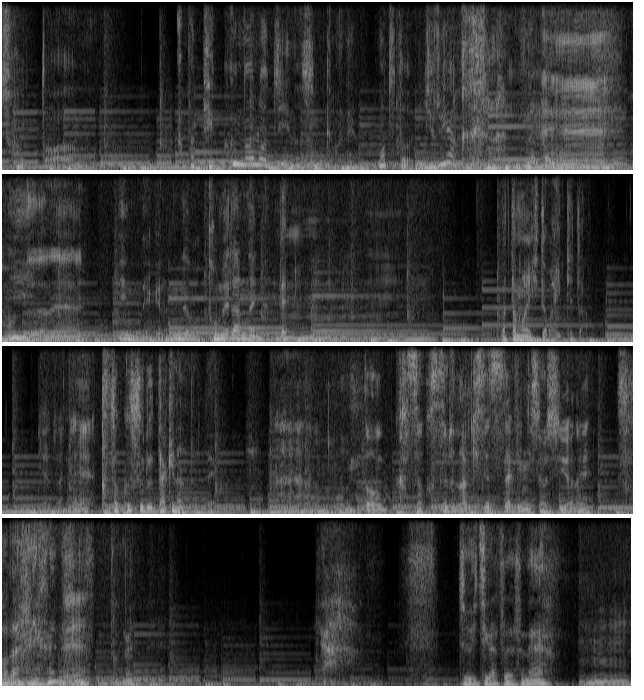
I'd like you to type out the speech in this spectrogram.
ちょっとやっぱテクノロジーの進化はねもうちょっと緩やかがなんかねえほんとだね。いいんだけどでも止めらんないんだって。頭いい人が言ってた。やだね。加速するだけなんだって。あーほんと加速するのは季節だけにしてほしいよね。そうだね。ね11月ですね。うん。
